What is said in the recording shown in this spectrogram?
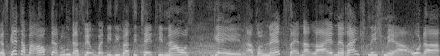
Es geht aber auch darum, dass wir über die Diversität hinausgehen. Also nett sein alleine reicht nicht mehr oder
